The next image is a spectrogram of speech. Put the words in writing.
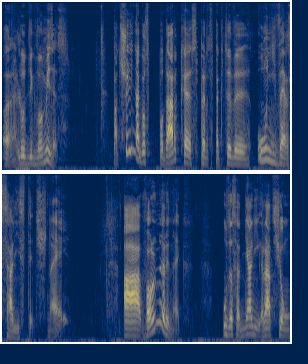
e, Ludwig von Mises. Patrzyli na gospodarkę z perspektywy uniwersalistycznej, a wolny rynek uzasadniali racją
